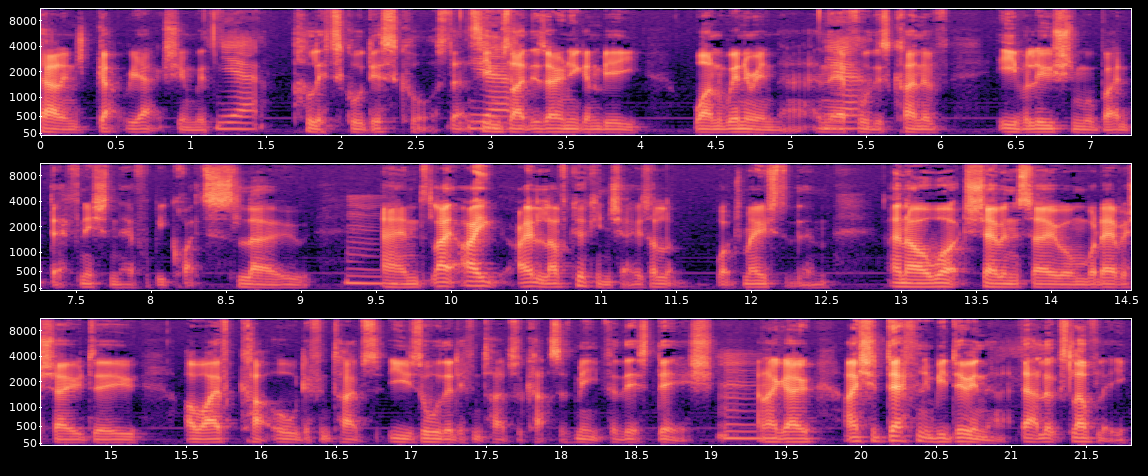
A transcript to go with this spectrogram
challenge gut reaction with Yeah. political discourse. That seems Yeah. like there's only going to be one winner in that, and Yeah. therefore this kind of evolution will, by definition, therefore be quite slow. Hmm. And like I, I love cooking shows. I lo- watch most of them, and I'll watch so and so on whatever show do. Oh, I've cut all different types, used all the different types of cuts of meat for this dish, Hmm. and I go, I should definitely be doing that. That looks lovely,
